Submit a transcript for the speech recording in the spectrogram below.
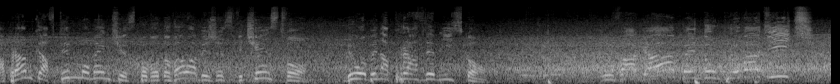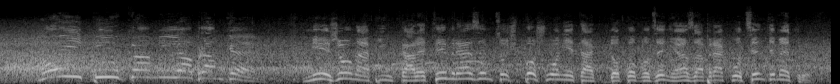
A bramka w tym momencie spowodowałaby, że zwycięstwo byłoby naprawdę blisko. Uwaga, będą prowadzić. No i piłka mija bramkę. Mierzona piłka, ale tym razem coś poszło nie tak. Do powodzenia zabrakło centymetrów.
